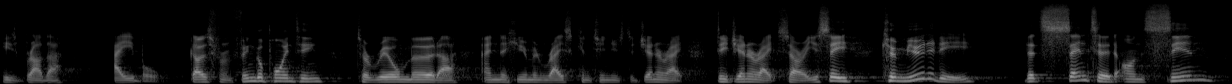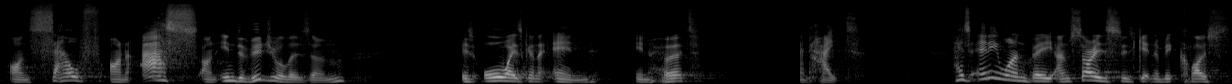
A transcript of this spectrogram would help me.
his brother Abel. Goes from finger pointing to real murder, and the human race continues to generate, degenerate. Sorry. You see, community that's centered on sin, on self, on us, on individualism, is always going to end in hurt and hate. Has anyone been, I'm sorry this is getting a bit close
